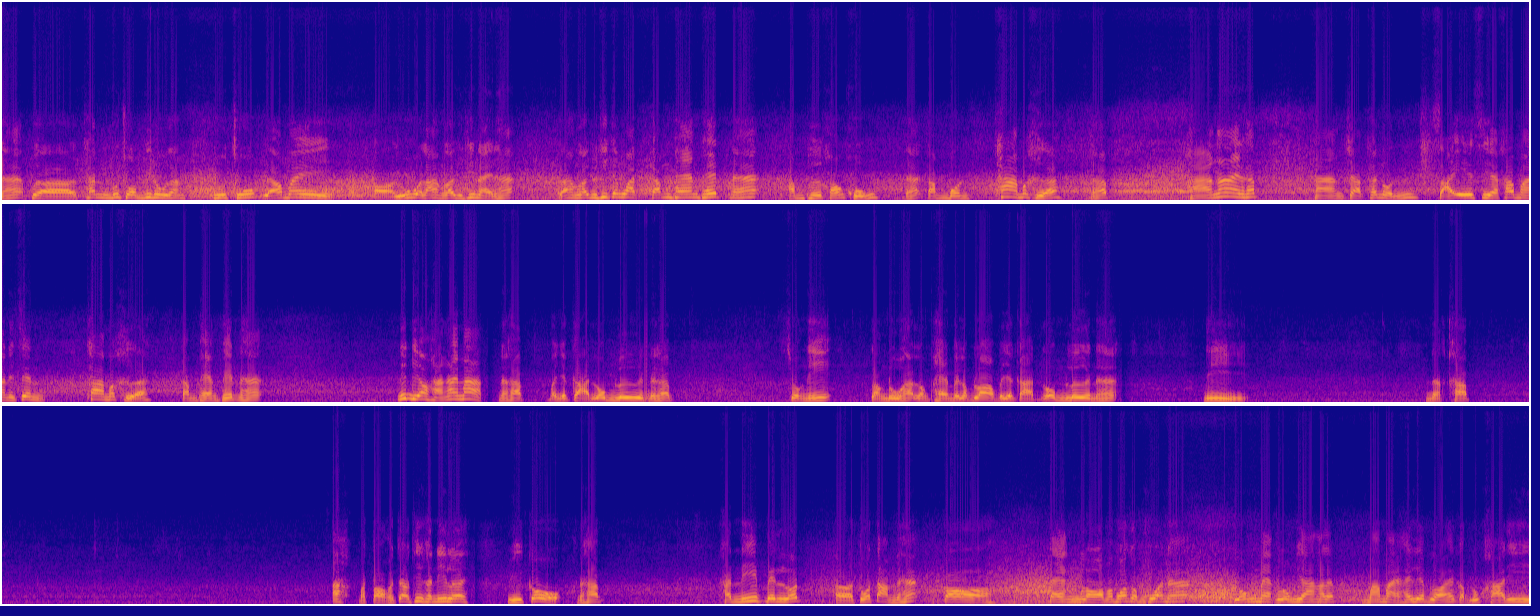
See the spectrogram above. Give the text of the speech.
นะฮะเผื่อท่านผู้ชมที่ดูทาง YouTube แล้วไม่รู้ว่าร้านของเราอยู่ที่ไหนนะฮะร้านของเราอยู่ที่จังหวัดกำแพงเพชรนะฮะอำเภอคลองขุงนะฮะตำบลท่ามะเขือนะครับ หาง่ายนะครับห่างจากถนนสายเอเชียเข้ามาในเส้นท่ามะเขือกำแพงเพชรนะฮะนิดเดียวหาง่ายมากนะครับ บรรยากาศร่มรื่นนะครับ ช่วงนี้ลองดูฮะลองแพนไปรอบๆบรรยากาศร่มรื่นนะฮะนี่นะครับอะมาต่อกับเจ้าที่คันนี้เลยวีโก้นะครับคันนี้เป็นรถเอ่อตัวต่ำนะฮะก็แต่งหล่อมาพอสมควรนะฮะลงแม็กลงยางอะไรมาใหม่ให้เรียบร้อยให้กับลูกค้าที่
